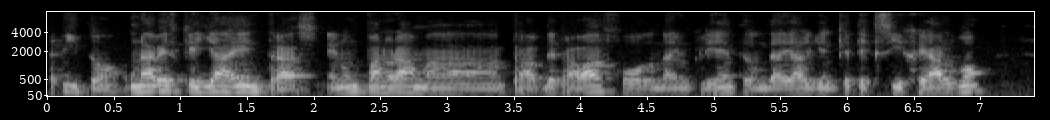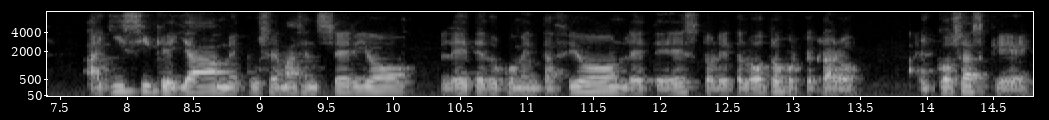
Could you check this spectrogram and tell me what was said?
repito, una vez que ya entras en un panorama de trabajo donde hay un cliente, donde hay alguien que te exige algo, allí sí que ya me puse más en serio, léete documentación, léete esto, léete lo otro, porque claro, hay cosas que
